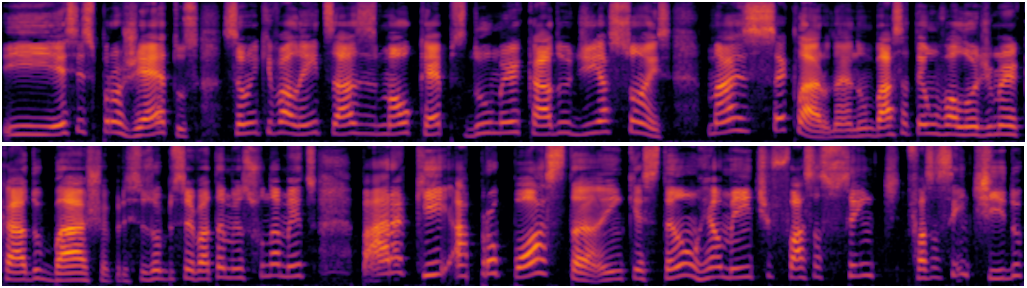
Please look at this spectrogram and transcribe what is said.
E esses projetos são equivalentes às small caps do mercado de ações. Mas é claro, né, não basta ter um valor de mercado baixo, é preciso observar também os fundamentos para que a proposta em questão realmente faça, senti faça sentido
